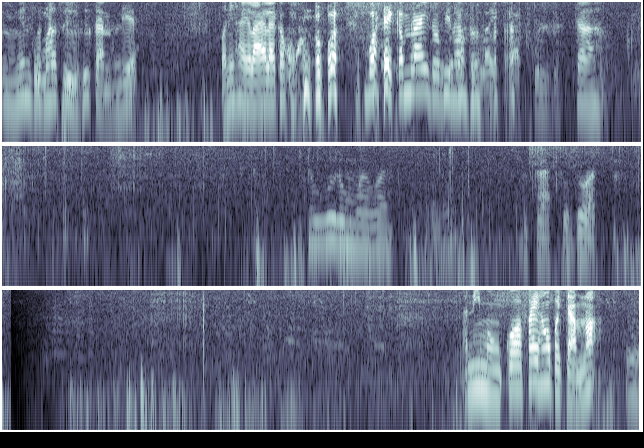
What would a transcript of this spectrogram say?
อืมเงินเพิ่นผู้มามาซื้อซื้อคือกันหั่นเด้วันนี้ไฮไลท์อะไรก็คงบ่บ่ได้กำไรตัวพี่น้องไรขาดคุณติจ้า อุ้ยลงไว้ไว้อากาศสุดยอดอันนี้หมองก่อไฟเฮาประจำเนาะอืม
